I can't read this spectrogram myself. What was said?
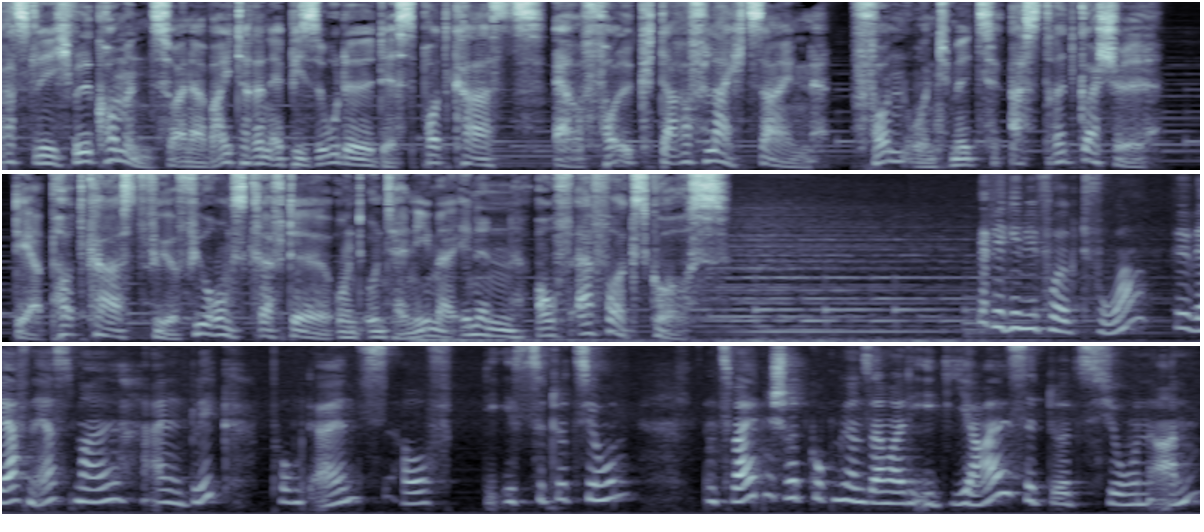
Herzlich willkommen zu einer weiteren Episode des Podcasts Erfolg darf leicht sein von und mit Astrid Göschel, der Podcast für Führungskräfte und Unternehmerinnen auf Erfolgskurs. Ja, wir gehen wie folgt vor. Wir werfen erstmal einen Blick, Punkt 1, auf die Ist-Situation. Im zweiten Schritt gucken wir uns einmal die Idealsituation an.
